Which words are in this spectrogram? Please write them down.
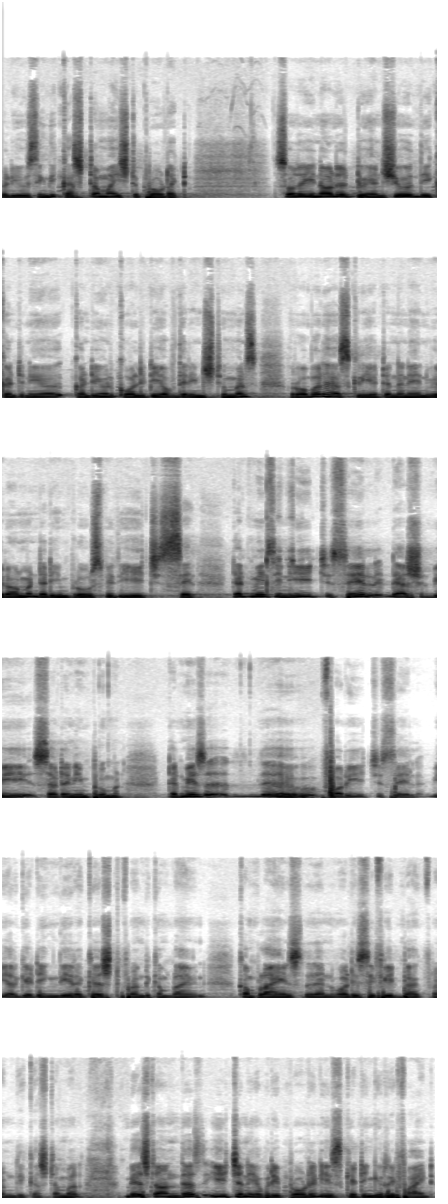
producing the customized product. So in order to ensure the continue, continued quality of their instruments, Robert has created an environment that improves with each sale. That means in each sale there should be certain improvement. That means uh, the, for each sale we are getting the request from the compliant compliance. Then what is the feedback from the customer? Based on this, each and every product is getting refined.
